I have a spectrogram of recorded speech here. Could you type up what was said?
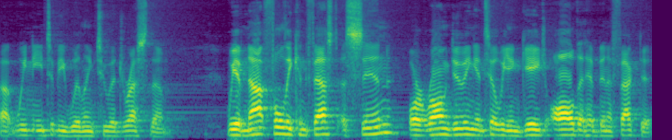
uh, we need to be willing to address them. We have not fully confessed a sin or wrongdoing until we engage all that have been affected.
